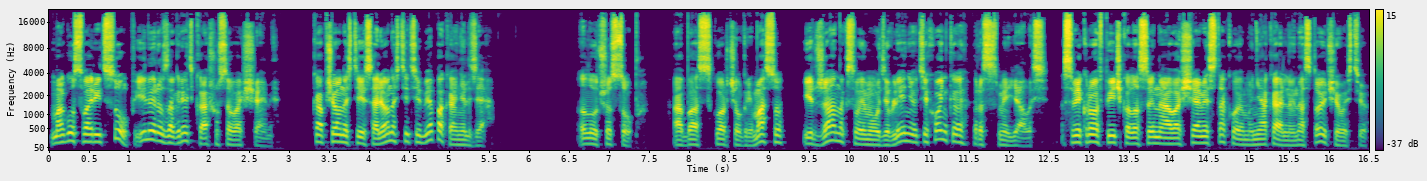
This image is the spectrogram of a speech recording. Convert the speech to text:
Могу сварить суп или разогреть кашу с овощами. Копчености и солености тебе пока нельзя. Лучше суп. Аббас скорчил гримасу, и Джанна, к своему удивлению, тихонько рассмеялась. Свекровь пичкала сына овощами с такой маниакальной настойчивостью,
